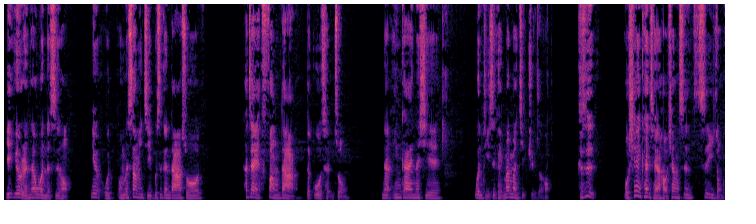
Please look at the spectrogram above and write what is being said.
也也有人在问的是，哦，因为我我们上一集不是跟大家说，他在放大的过程中，那应该那些问题是可以慢慢解决的，哦。可是。我现在看起来好像是是一种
